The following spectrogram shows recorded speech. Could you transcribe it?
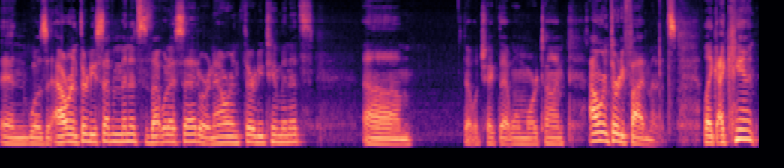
and was an hour and 37 minutes? Is that what I said? Or an hour and 32 minutes? Um double check that one more time. Hour and 35 minutes. Like I can't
